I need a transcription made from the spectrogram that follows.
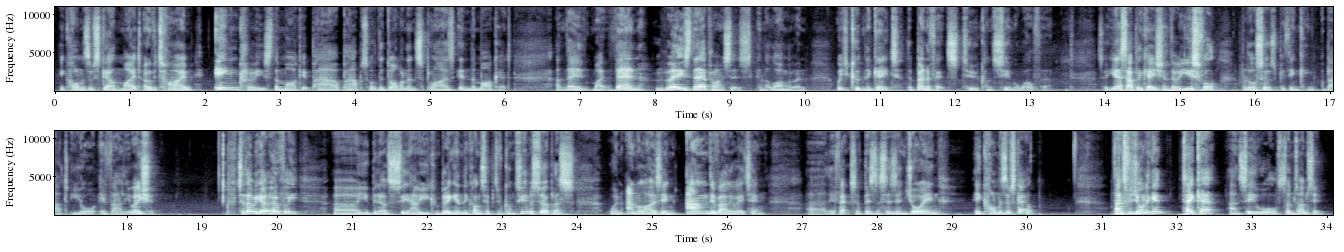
economies of scale might over time increase the market power perhaps of the dominant suppliers in the market and they might then raise their prices in the long run which could negate the benefits to consumer welfare. So yes application very useful but also to be thinking about your evaluation. So there we go. Hopefully uh, you've been able to see how you can bring in the concept of consumer surplus when analysing and evaluating uh, the effects of businesses enjoying economies of scale. Thanks for joining in. Take care and see you all sometime soon.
